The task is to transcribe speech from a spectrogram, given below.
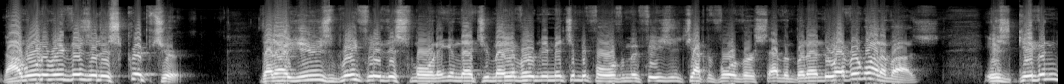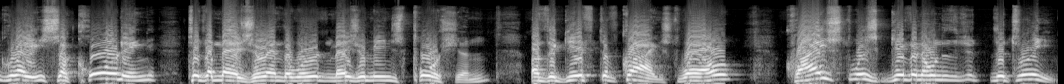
Now, I want to revisit a scripture that I used briefly this morning and that you may have heard me mention before from Ephesians chapter 4, verse 7. But unto every one of us is given grace according to the measure, and the word measure means portion, of the gift of Christ. Well, Christ was given on the, tree.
